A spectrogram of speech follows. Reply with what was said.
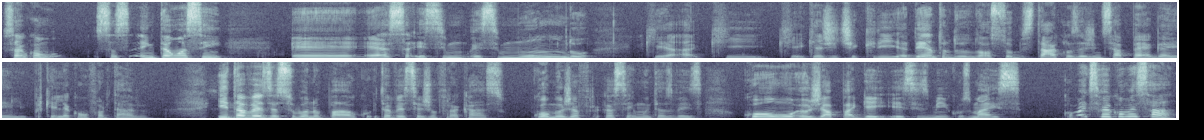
Sabe como. Então, assim, é, essa, esse, esse mundo que a, que, que, a gente cria dentro dos nossos obstáculos, a gente se apega a ele, porque ele é confortável. E talvez eu suba no palco e talvez seja um fracasso. Como eu já fracassei muitas vezes. Como eu já paguei esses micos. Mas como é que você vai começar?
